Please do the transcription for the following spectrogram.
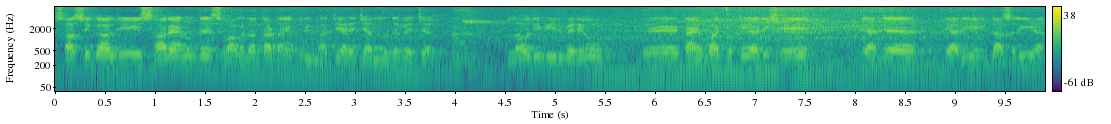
ਸਤਿ ਸ਼੍ਰੀ ਅਕਾਲ ਜੀ ਸਾਰਿਆਂ ਨੂੰ ਤੇ ਸਵਾਗਤ ਹੈ ਤੁਹਾਡਾ ਇੱਕ ਵਾਰੀ ਮਾਝੇ ਵਾਲੇ ਚੈਨਲ ਦੇ ਵਿੱਚ। ਲਓ ਜੀ ਵੀਰ ਮੇਰੇ ਉਹ ਤੇ ਟਾਈਮ ਵੱਜ ਚੁੱਕੇ ਆ ਜੀ 6 ਤੇ ਅੱਜ ਤਿਆਰੀ ਅਸੀਂ ਕੱਸ ਲਈ ਆ।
